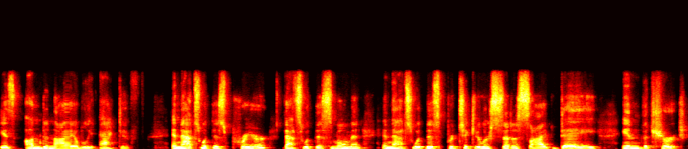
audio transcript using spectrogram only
is undeniably active. And that's what this prayer, that's what this moment, and that's what this particular set aside day in the church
